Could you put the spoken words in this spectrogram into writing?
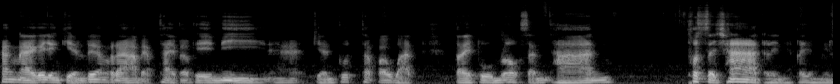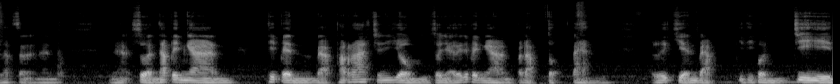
ข้างในก็ยังเขียนเรื่องราวแบบไทยประเพณีนะฮะเขียนพุทธประวัติไตรภูมิโลกสันฐานทศชาติอะไรเนี่ยก็ยังมีลักษณะนั้นนะฮะส่วนถ้าเป็นงานที่เป็นแบบพระราชนิยม ส่วนใหญ่ก็จะเป็นงานประดับตกแต่ง หรือเขียนแบบอิทธิพลจีน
